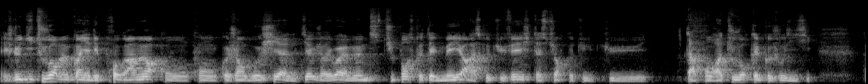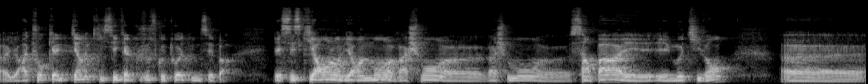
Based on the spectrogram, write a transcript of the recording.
et je le dis toujours même quand il y a des programmeurs qu'on, qu'on- que j'ai embauchés à Netiac je ouais même si tu penses que tu es le meilleur à ce que tu fais je t'assure que tu tu apprendras toujours quelque chose ici il y aura toujours quelqu'un qui sait quelque chose que toi tu ne sais pas. Et c'est ce qui rend l'environnement vachement, vachement sympa et, et motivant. Euh,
